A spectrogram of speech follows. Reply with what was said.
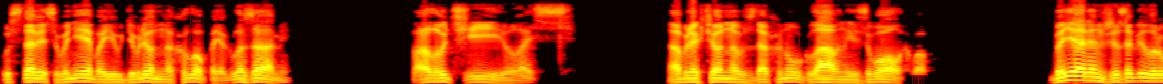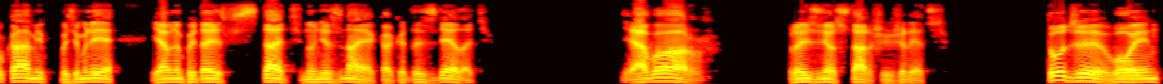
уставясь в небо и удивленно хлопая глазами. «Получилось!» Облегченно вздохнул главный из волхвов. Боярин же забил руками по земле, явно пытаясь встать, но не зная, как это сделать. «Я вор!» — произнес старший жрец. Тут же воин,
